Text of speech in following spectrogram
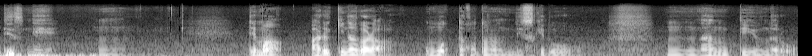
ですね。うん。で、まあ、歩きながら思ったことなんですけど、うん、なんて言うんだろ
